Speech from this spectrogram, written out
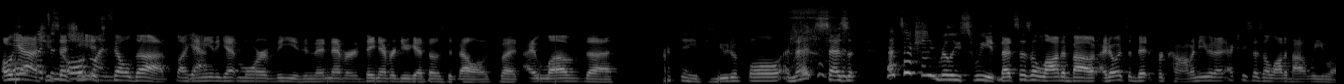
Oh yeah, it's she says she it's filled up. Like Yeah. I need to get more of these, and they never they never do get those developed. But I love the aren't they beautiful? And that says that's actually really sweet. That says a lot about. I know it's a bit for comedy, but it actually says a lot about Lilo.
